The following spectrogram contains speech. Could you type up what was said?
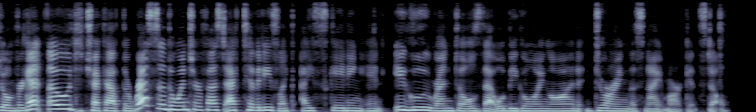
Don't forget, though, to check out the rest of the Winterfest activities like ice skating and igloo rentals that will be going on during this night market still.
